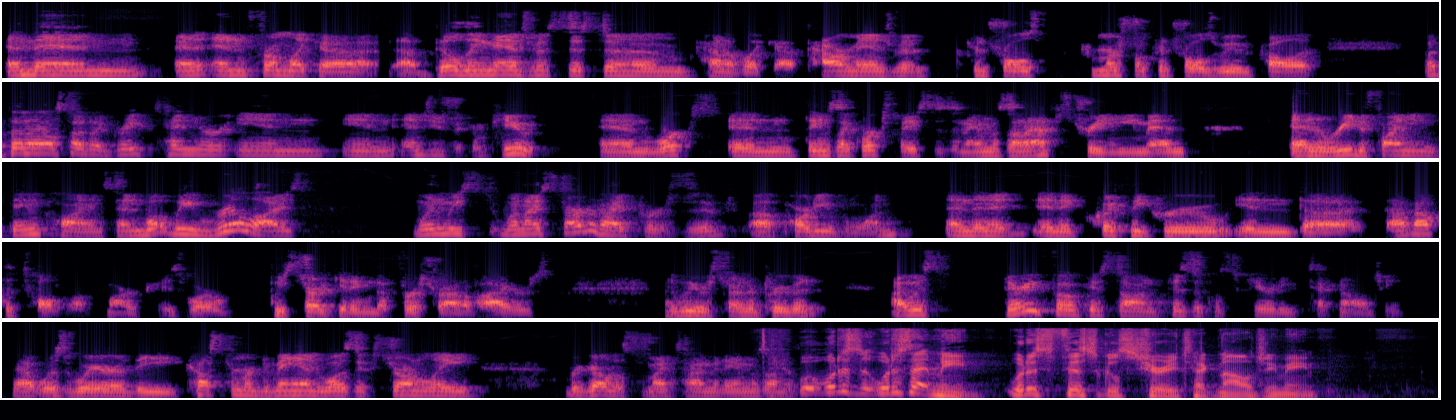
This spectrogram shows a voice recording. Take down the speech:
And then, and, and from like a, a, building management system, kind of like a power management controls, commercial controls, we would call it. But then I also had a great tenure in, in end user compute and works and things like workspaces and Amazon AppStream and, and redefining thin clients. And what we realized when we when I started Hypersive, uh, Party of One, and then it and it quickly grew in the about the 12 month mark is where we started getting the first round of hires and we were starting to prove it. I was very focused on physical security technology. That was where the customer demand was externally, regardless of my time at Amazon. What, does what does that mean? What does physical security technology mean?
